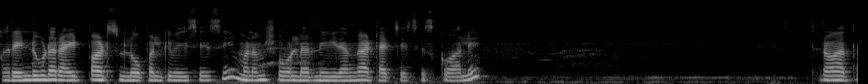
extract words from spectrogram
రెండు కూడా రైట్ పార్ట్స్ లోపలికి వేసేసి మనం షోల్డర్ని ఈ విధంగా అటాచ్ చేసేసుకోవాలి. తర్వాత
